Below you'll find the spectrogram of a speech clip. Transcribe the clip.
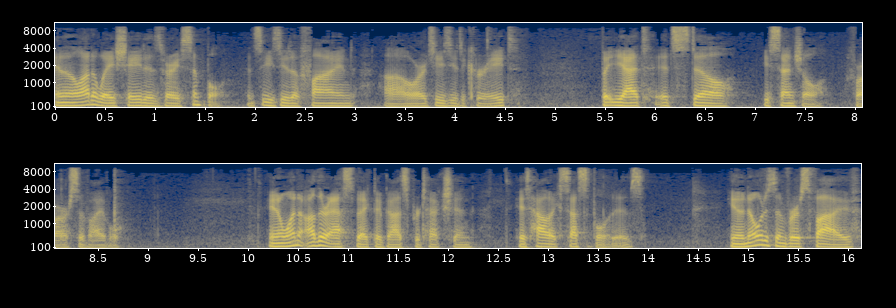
in a lot of ways, shade is very simple. It's easy to find uh, or it's easy to create, but yet it's still essential for our survival. You know, one other aspect of God's protection is how accessible it is. You know, notice in verse 5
